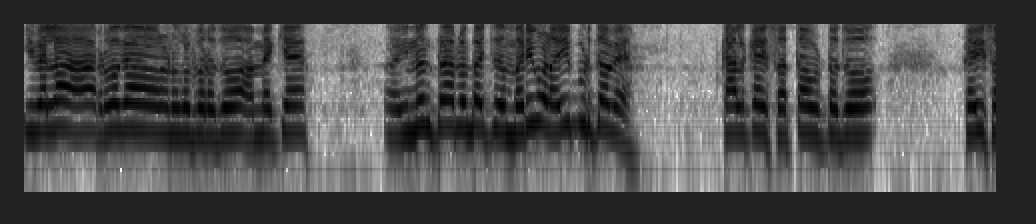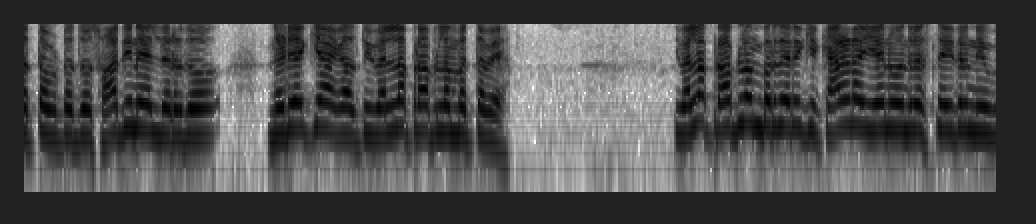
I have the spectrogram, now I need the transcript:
ಇವೆಲ್ಲ ರೋಗಾಣುಗಳು ಬರೋದು ಆಮೇಲೆ ಇನ್ನೊಂದು ಪ್ರಾಬ್ಲಮ್ ಆಯ್ತದೆ, ಮರಿಗಳು ಐ ಬಿಡ್ತವೆ ಕಾಲು ಕೈ ಸತ್ತ ಹುಟ್ಟೋದು, ಕೈ ಸತ್ತ ಹುಟ್ಟೋದು, ಸ್ವಾಧೀನ ಇಲ್ದಿರೋದು, ನಡೆಯೋಕ್ಕೆ ಆಗಲ್ತು, ಇವೆಲ್ಲ ಪ್ರಾಬ್ಲಮ್ ಬರ್ತವೆ. ಇವೆಲ್ಲ ಪ್ರಾಬ್ಲಮ್ ಬರದೇ ಇರೋಕ್ಕೆ ಕಾರಣ ಏನು ಅಂದರೆ ಸ್ನೇಹಿತರೆ, ನೀವು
